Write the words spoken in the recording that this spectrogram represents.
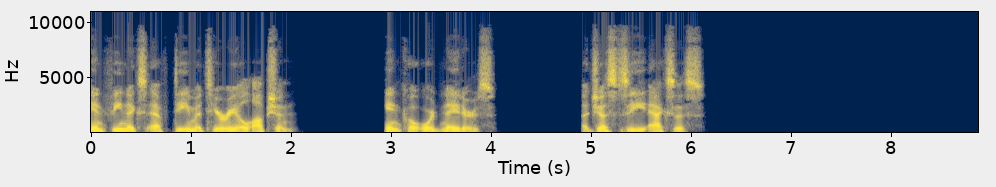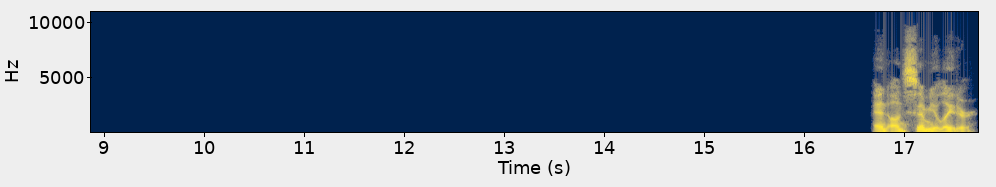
In Phoenix FD material option. In coordinators. Adjust z-axis. And on simulator.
